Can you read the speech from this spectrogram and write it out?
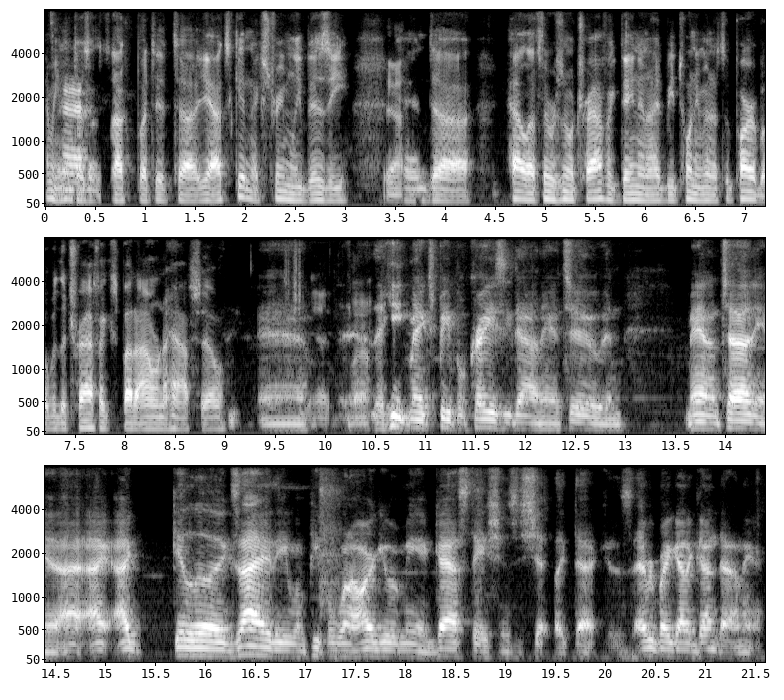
I mean, it doesn't suck, but it, uh, yeah, it's getting extremely busy. Yeah. And, uh, hell, if there was no traffic, Dane and I'd be 20 minutes apart, but with the traffic, it's about an hour and a half. So, yeah, yeah. the heat makes people crazy down here, too. And, man, I'm telling you, I, I, I get a little anxiety when people want to argue with me at gas stations and shit like that because everybody got a gun down here.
